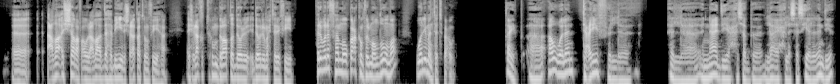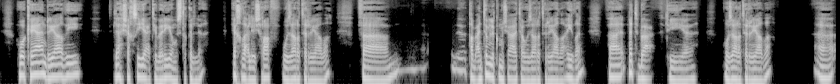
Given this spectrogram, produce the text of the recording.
أعضاء الشرف أو الأعضاء الذهبيين إيش علاقتهم فيها؟ إيش علاقتكم برابطة دوري دوري المحترفين؟ فنبغى نفهم موقعكم في المنظومة ولمن تتبعون. طيب آه، اولا تعريف ال ال النادي حسب اللائحة الأساسية للأندية هو كيان رياضي له شخصية اعتبارية مستقله يخضع لإشراف وزارة الرياضة ف طبعا تملك منشآتها وزارة الرياضة أيضا فنتبع لوزارة الرياضة آه،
